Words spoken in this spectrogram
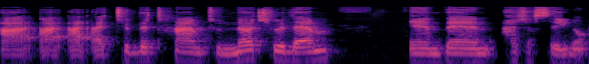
I, I, I took the time to nurture them and then I just say, you know,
